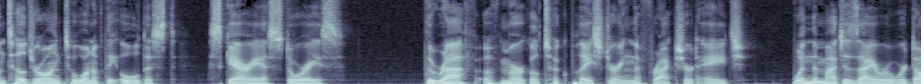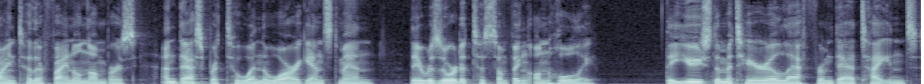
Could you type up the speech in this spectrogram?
until drawing to one of the oldest, scariest stories. The Wrath of Murgle took place during the Fractured Age, when the Magizira were down to their final numbers and desperate to win the war against men. They resorted to something unholy. They used the material left from dead titans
